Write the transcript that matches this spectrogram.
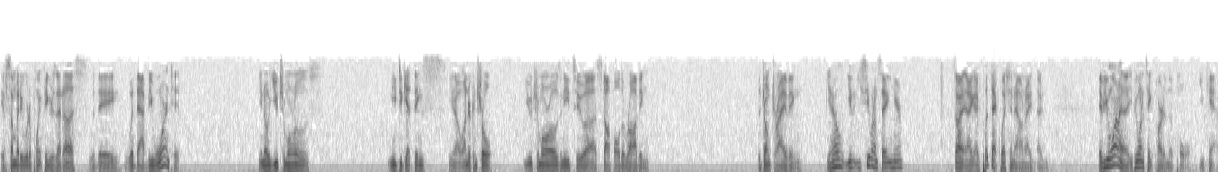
If somebody were to point fingers at us, would they would that be warranted? You know, you Chamorros need to get things, you know, under control. You Chamorros need to uh, stop all the robbing, the drunk driving. You know, you you see what I'm saying here? So I, I, put that question out, and I, I if you wanna if you wanna take part in the poll, you can.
